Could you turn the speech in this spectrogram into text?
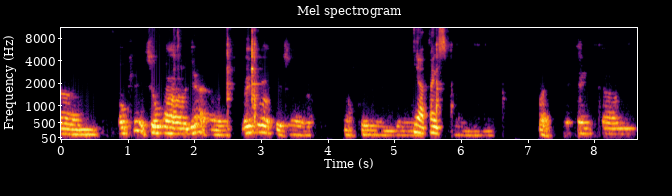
Um, okay, so, uh, yeah, uh, great work with, uh, Marco and, uh, Yeah, thanks. um, Right, and, um,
